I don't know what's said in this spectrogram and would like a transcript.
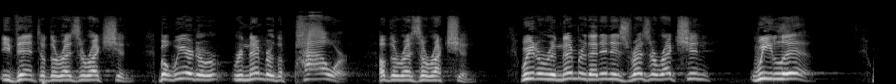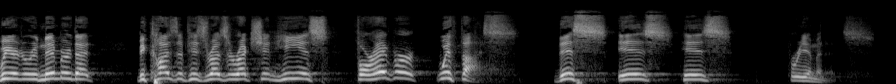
event of the resurrection, but we are to remember the power of the resurrection. We are to remember that in his resurrection, we live. We are to remember that because of his resurrection, he is forever with us. This is his preeminence.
